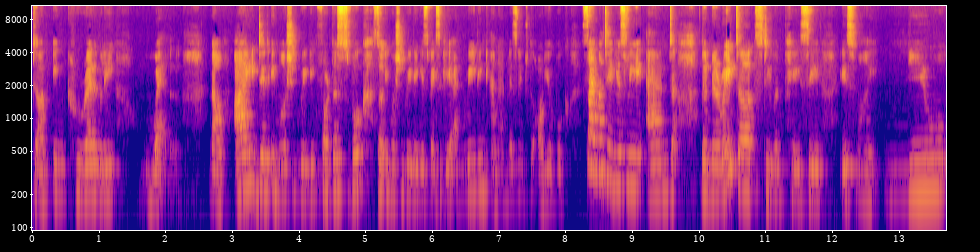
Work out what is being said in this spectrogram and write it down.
done incredibly well. Now, I did immersion reading for this book. So, immersion reading is basically I'm reading and I'm listening to the audiobook simultaneously. And the narrator, Steven Pacey, is my new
